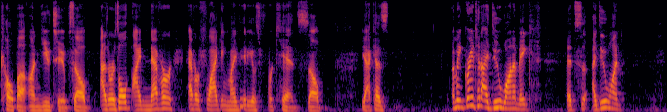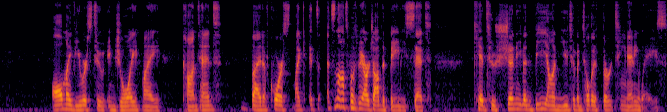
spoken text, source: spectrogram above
COPPA on YouTube. So as a result, I'm never ever flagging my videos for kids. So yeah, because I mean, granted, I do want to make it's I do want all my viewers to enjoy my content, but of course, like it's it's not supposed to be our job to babysit kids who shouldn't even be on YouTube until they're 13 anyways,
